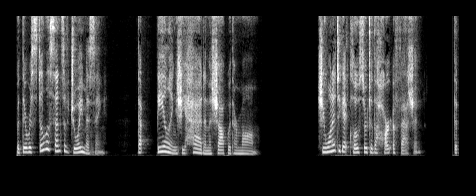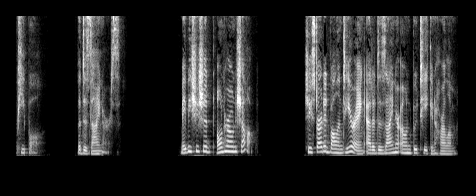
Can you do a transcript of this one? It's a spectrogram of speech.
But there was still a sense of joy missing that feeling she had in the shop with her mom. She wanted to get closer to the heart of fashion, the people, the designers. Maybe she should own her own shop. She started volunteering at a designer owned boutique in Harlem.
